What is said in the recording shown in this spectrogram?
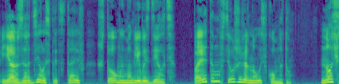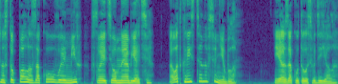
Я аж зарделась, представив, что мы могли бы сделать. Поэтому все же вернулась в комнату. Ночь наступала, заковывая мир в свои темные объятия, а вот Кристиана все не было. Я закуталась в одеяло.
